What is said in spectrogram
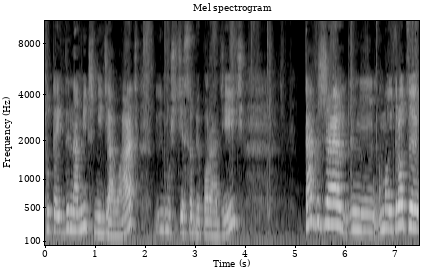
tutaj dynamicznie działać. Musicie sobie poradzić. Także, mm, moi drodzy,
